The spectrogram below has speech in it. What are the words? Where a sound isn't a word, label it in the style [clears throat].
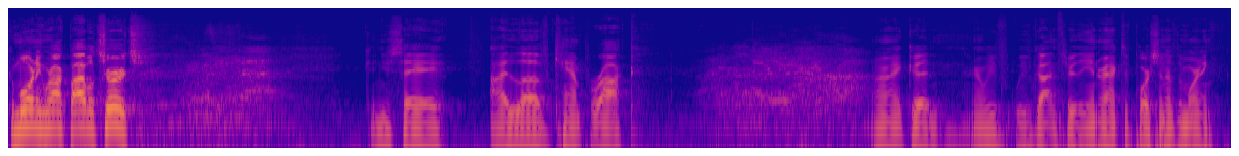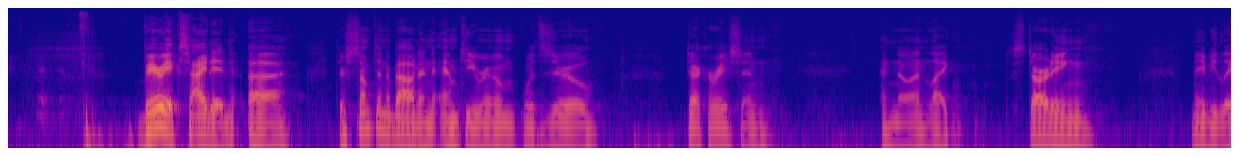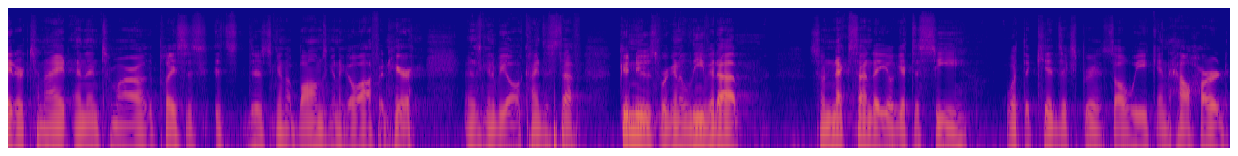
Good morning, Rock Bible Church. Can you say, I love Camp Rock? All right, good. Or we've, we've gotten through the interactive portion of the morning. Very excited. Uh, there's something about an empty room with zero decoration and knowing, like, starting maybe later tonight and then tomorrow, the place is, it's, there's gonna, bombs gonna go off in here. And there's going to be all kinds of stuff. Good news, we're going to leave it up. So next Sunday, you'll get to see what the kids experienced all week and how hard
